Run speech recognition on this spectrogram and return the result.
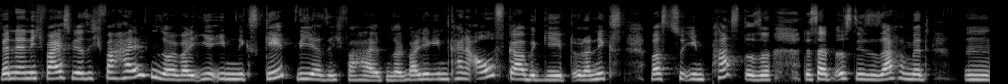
wenn er nicht weiß, wie er sich verhalten soll, weil ihr ihm nichts gebt, wie er sich verhalten soll, weil ihr ihm keine Aufgabe gebt oder nichts, was zu ihm passt. Also deshalb ist diese Sache mit mm,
